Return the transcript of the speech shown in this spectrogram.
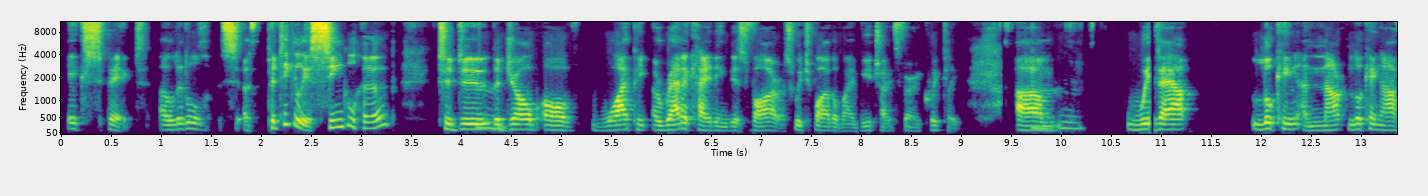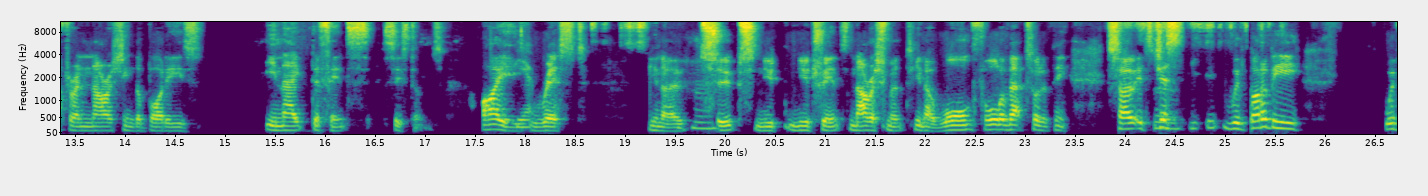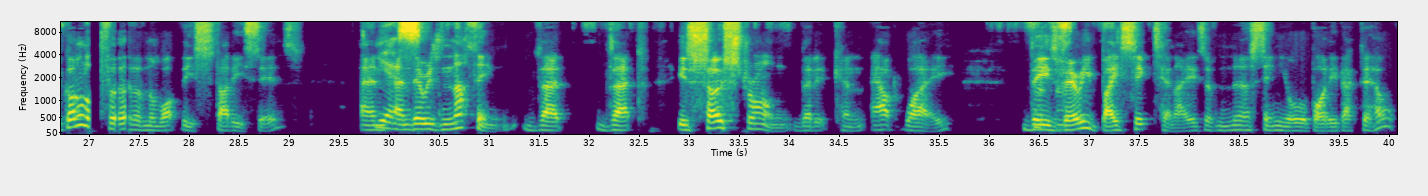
expect a little, particularly a single herb, to do mm. the job of wiping, eradicating this virus, which, by the way, mutates very quickly, um, mm-hmm. without looking and looking after and nourishing the body's innate defense systems, i.e., yep. rest, you know, mm-hmm. soups, nu- nutrients, nourishment, you know, warmth, all of that sort of thing. So it's just mm. we've got to be we've got to look further than what the study says, and yes. and there is nothing that that is so strong that it can outweigh these mm-hmm. very basic tenays of nursing your body back to health.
